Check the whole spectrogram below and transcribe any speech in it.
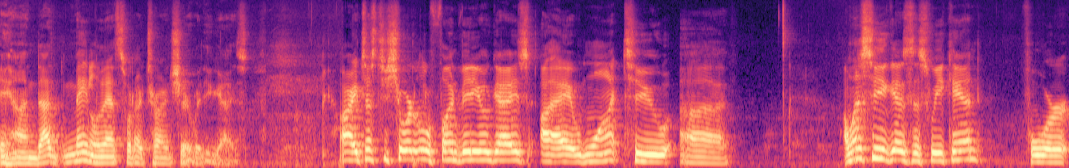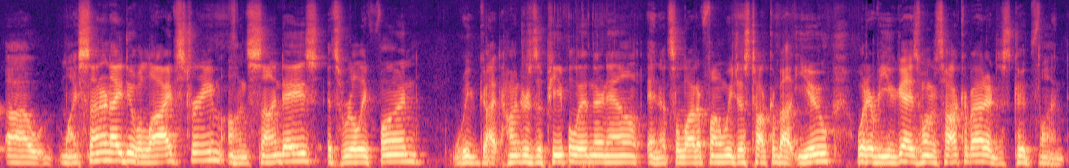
And that, mainly that's what I try and share with you guys. All right, just a short little fun video, guys. I want to uh, I want to see you guys this weekend for uh, my son and I do a live stream on Sundays. It's really fun. We've got hundreds of people in there now, and it's a lot of fun. We just talk about you, whatever you guys want to talk about. It, it's good fun,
